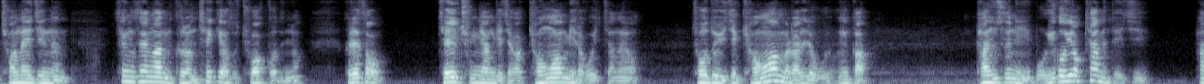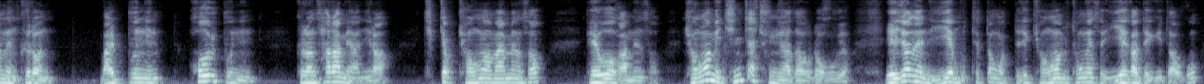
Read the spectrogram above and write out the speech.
전해지는 생생한 그런 책이어서 좋았거든요. 그래서 제일 중요한 게 제가 경험이라고 있잖아요. 저도 이제 경험을 하려고요. 그러니까 단순히 뭐 이거 이렇게 하면 되지 하는 그런 말뿐인 허울뿐인 그런 사람이 아니라 직접 경험하면서 배워가면서 경험이 진짜 중요하더라고요. 예전에는 이해 못했던 것들이 경험을 통해서 이해가 되기도 하고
